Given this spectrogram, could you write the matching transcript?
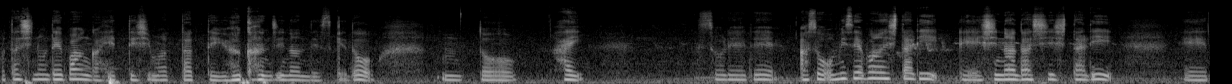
私の出番が減ってしまったっていう感じなんですけどうんとはい。それであそうお店番したり、えー、品出ししたりえっ、ー、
